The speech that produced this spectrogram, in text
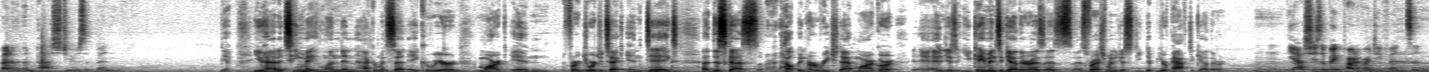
better than past years have been yeah, you had a teammate, London Ackermann, set a career mark in for Georgia Tech in digs. Uh, discuss helping her reach that mark, or and just you came in together as as, as freshmen, and just your path together. Mm-hmm. Yeah, she's a big part of our defense and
